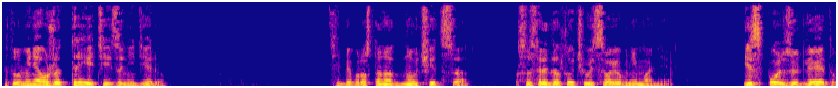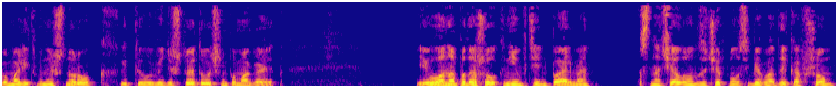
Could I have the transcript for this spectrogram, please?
«Это у меня уже третий за неделю». «Тебе просто надо научиться сосредоточивать свое внимание. Используй для этого молитвенный шнурок, и ты увидишь, что это очень помогает». Иона подошел к ним в тень пальмы. Сначала он зачерпнул себе воды ковшом.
